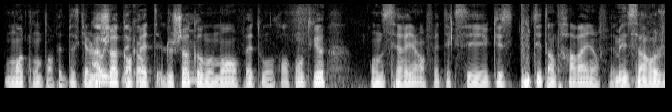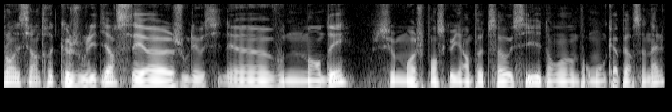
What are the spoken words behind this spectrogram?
moins compte en fait, parce qu'il y a le Ah oui, choc en fait, le choc Mm. au moment en fait où on se rend compte que on ne sait rien en fait, et que c'est que tout est un travail en fait. Mais ça rejoint aussi un truc que je voulais dire, c'est euh, je voulais aussi euh, vous demander, parce que moi je pense qu'il y a un peu de ça aussi dans, pour mon cas personnel,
